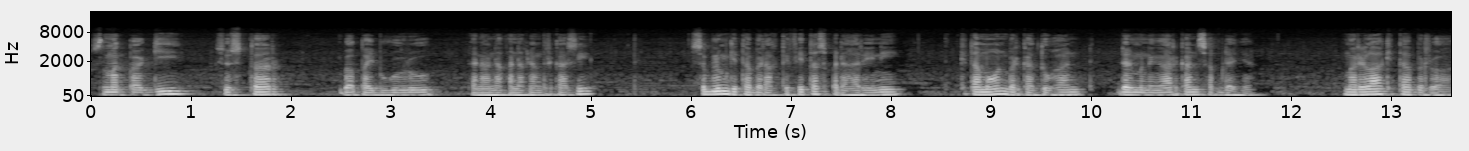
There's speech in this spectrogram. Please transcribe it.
Selamat pagi, suster, bapak ibu guru, dan anak-anak yang terkasih. Sebelum kita beraktivitas pada hari ini, kita mohon berkat Tuhan dan mendengarkan sabdanya. Marilah kita berdoa.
